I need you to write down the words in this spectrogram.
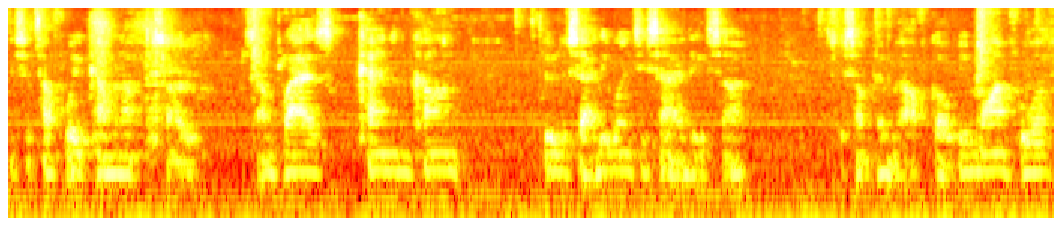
it's a tough week coming up. So some players can and can't do the Saturday, Wednesday, Saturday. So it's just something that I've got to be mindful of.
